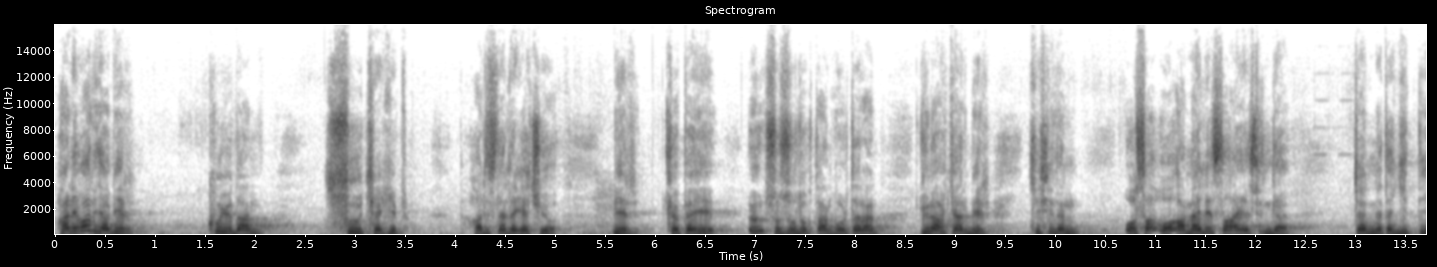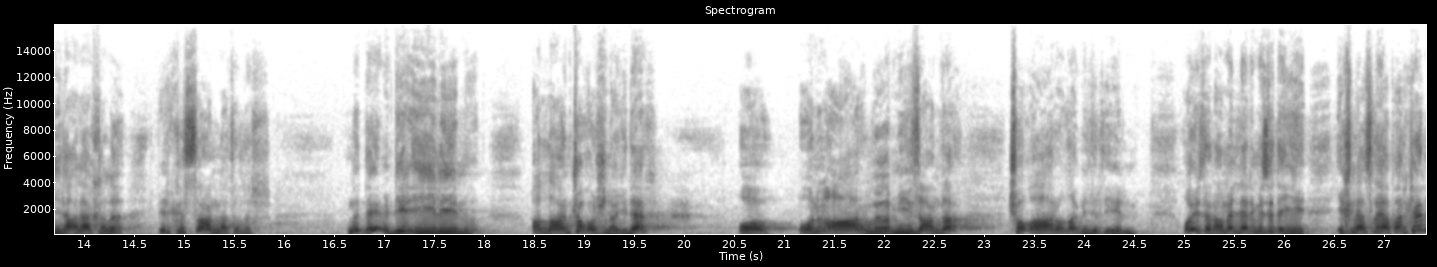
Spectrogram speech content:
Hani var ya bir kuyudan su çekip hadislerde geçiyor. Bir köpeği susuzluktan kurtaran günahkar bir kişinin o, o ameli sayesinde cennete gittiğiyle alakalı bir kıssa anlatılır. Değil mi? Bir iyiliğin Allah'ın çok hoşuna gider. O onun ağırlığı mizanda çok ağır olabilir değil mi? O yüzden amellerimizi de iyi ihlasla yaparken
